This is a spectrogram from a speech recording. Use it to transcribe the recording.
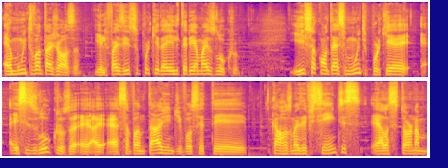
é muito vantajosa. E ele faz isso porque daí ele teria mais lucro. E isso acontece muito porque esses lucros, é, é, essa vantagem de você ter carros mais eficientes, ela se torna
